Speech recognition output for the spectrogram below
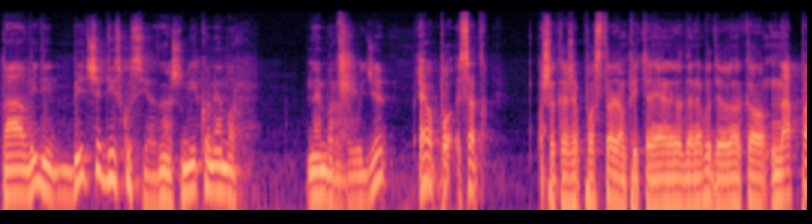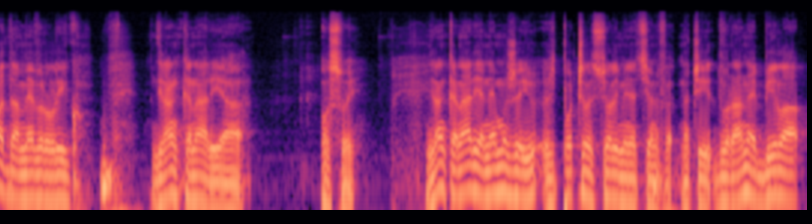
Pa vidi, bit će diskusija, znaš, niko ne mora. Ne mora da uđe. Evo, po, sad, što kaže, postavljam pitanje, nego da ne bude ono kao, napadam Euroligu. Gran Canaria osvoji. Gran Canaria ne može, počele su eliminacijone, znači dvorana je bila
